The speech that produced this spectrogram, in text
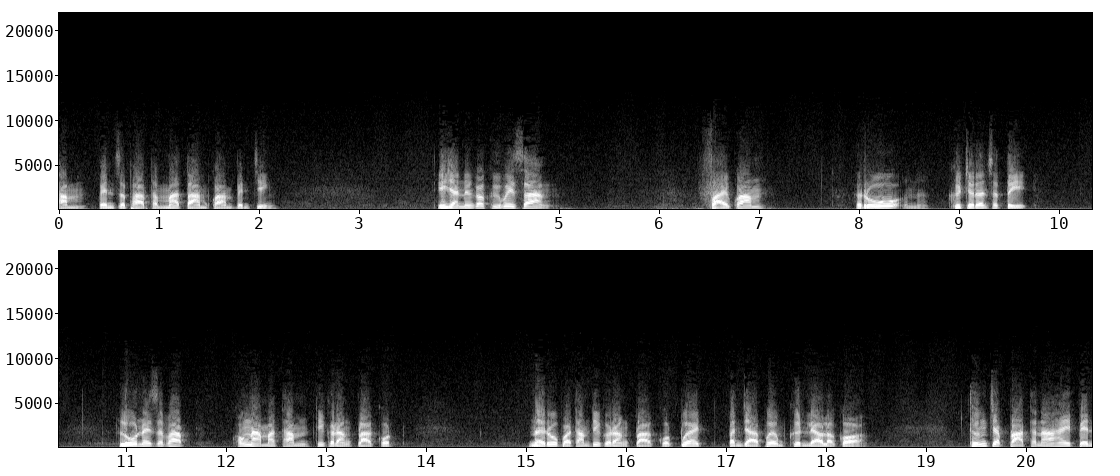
ธรรม เป็นสภาพธรรมะตามความเป็นจริง อีกอย่างหนึ่งก็คือไม่สร้าง ฝ่ายความรู้นะคือเจริญสติ รู้ในสภาพของนามธรรมที่กำลังปรากฏ ในรูปธรรมที่กำลังปรากฏเพื่อให้ปัญญาเพิ่มขึ้นแล้วแล้วก็ ถึงจะปรารถนาให้เป็น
